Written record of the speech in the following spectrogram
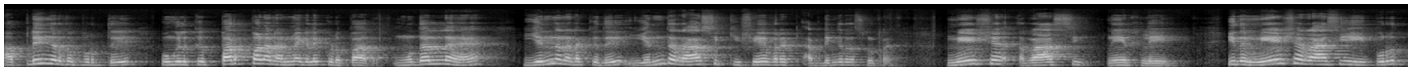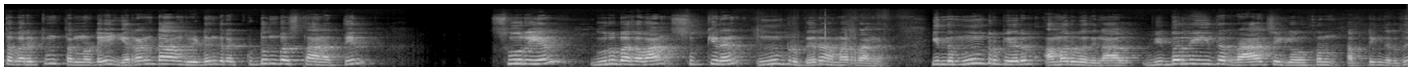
அப்படிங்கிறத பொறுத்து உங்களுக்கு பற்பல நன்மைகளை கொடுப்பார். முதல்ல என்ன நடக்குது? எந்த ராசிக்கு ஃபேவரட் அப்படிங்கிறத சொல்கிறேன் மேஷ ராசி நேர்களே இந்த மேஷ ராசியை பொறுத்த வரைக்கும் தன்னுடைய இரண்டாம் வீடுங்கிற குடும்பஸ்தானத்தில் சூரியன் குரு பகவான் சுக்கிரன் மூன்று பேர் அமர்றாங்க. இந்த மூன்று பேரும் அமர்வதனால் விபரீத ராஜயோகம் அப்படிங்கிறது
